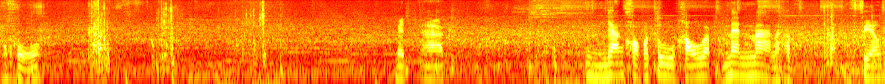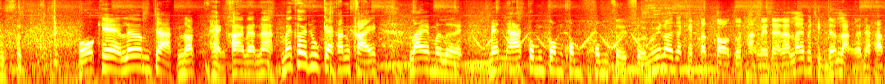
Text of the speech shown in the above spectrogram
โอ้โห เม็ดอาร์ยางขอบประตูเขาแบบแน่นมากนะครับ เฟี้ยวสุดๆ โอเค เริ่มจากน็อตแผงข้างด้านหน้า ไม่เคยถูกแกะคันไขไล่มาเลย เม็ดอาร์กลมๆคมๆสวยๆ ไม่ว่าจะเก็บตัดต่อตัวถังใดๆนะไล่ไปถึงด้านหลังเลยนะครับ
